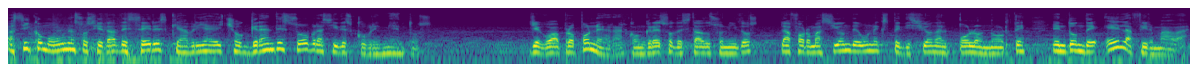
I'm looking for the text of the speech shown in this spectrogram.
así como una sociedad de seres que habría hecho grandes obras y descubrimientos. Llegó a proponer al Congreso de Estados Unidos la formación de una expedición al Polo Norte en donde él afirmaba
